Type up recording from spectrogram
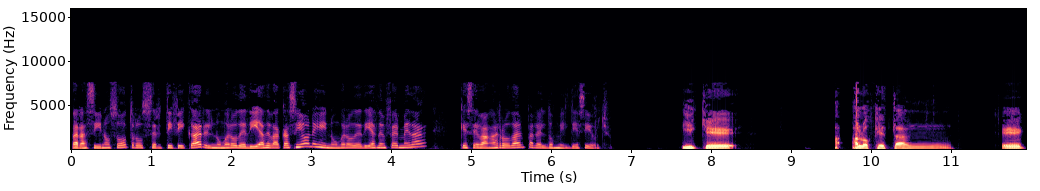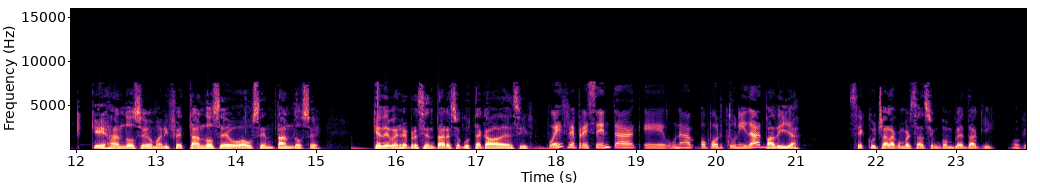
para así nosotros certificar el número de días de vacaciones y número de días de enfermedad que se van a rodar para el 2018. Y que a, a los que están eh, quejándose o manifestándose o ausentándose, ¿qué debe representar eso que usted acaba de decir? Pues representa eh, una oportunidad Padilla, se escucha la conversación completa aquí. Ok.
